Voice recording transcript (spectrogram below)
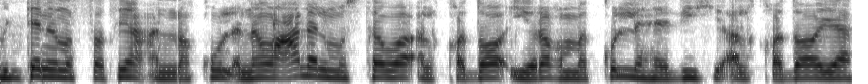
وبالتالي نستطيع أن نقول أنه على المستوى القضائي رغم كل هذه القضايا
